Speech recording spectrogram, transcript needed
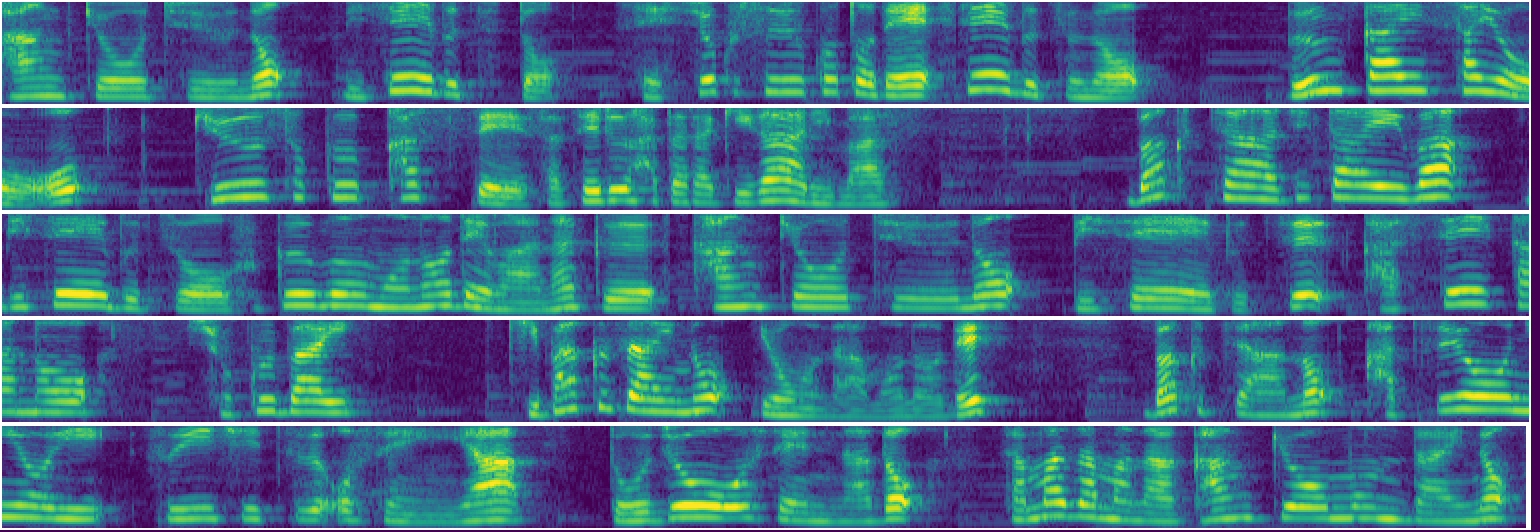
環境中の微生物と接触することで生物の分解作用を急速活性させる働きがあります。バクチャー自体は微生物を含むものではなく環境中の微生物活性化の触媒起爆剤のようなものです。バクチャーの活用により水質汚染や土壌汚染など様々な環境問題の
